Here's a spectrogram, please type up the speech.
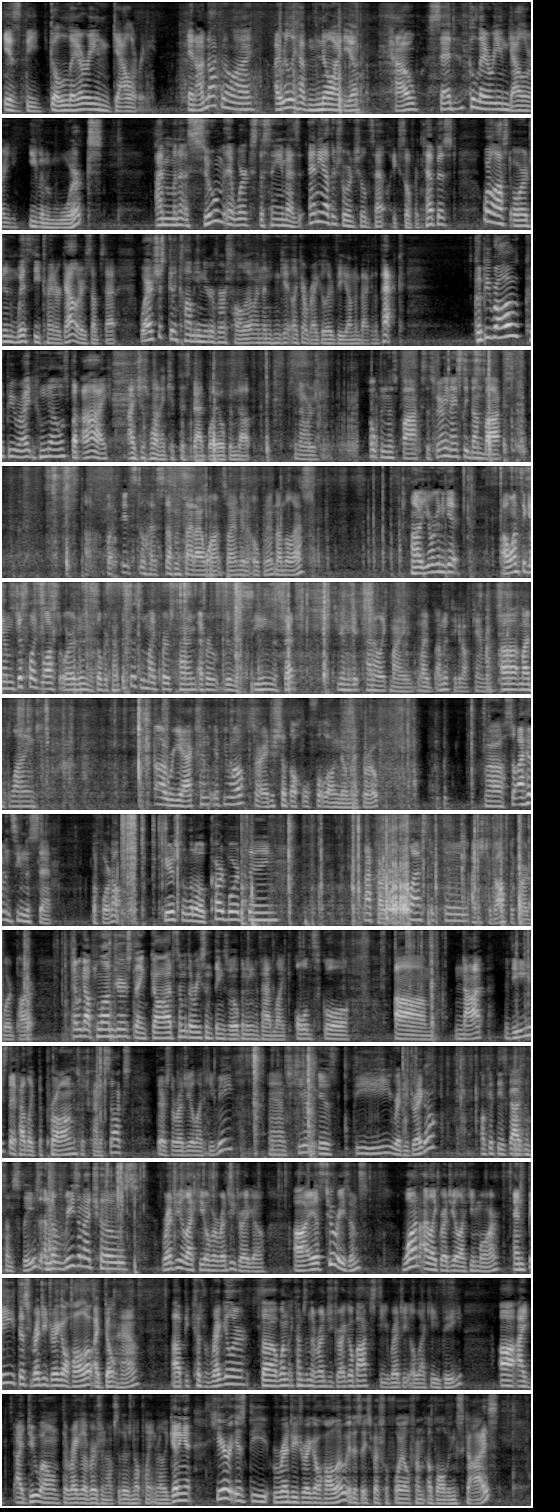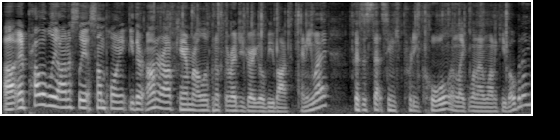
is the Galarian Gallery. And I'm not gonna lie, I really have no idea how said Galarian Gallery even works. I'm going to assume it works the same as any other Sword and Shield set like Silver Tempest or Lost Origin with the Trainer Gallery subset, where it's just going to come in the reverse hollow and then you can get like a regular V on the back of the pack. Could be wrong, could be right, who knows, but I, I just want to get this bad boy opened up. So now we're just going to open this box, this very nicely done box but it still has stuff inside I want, so I'm going to open it nonetheless. Uh, you're going to get, uh, once again, just like Lost Origin and Silver Tempest, this is my first time ever really seeing the set. So you're going to get kind of like my, my, I'm going to take it off camera, uh, my blind uh, reaction, if you will. Sorry, I just shoved the whole foot long down my throat. Uh, so I haven't seen this set before at all. Here's the little cardboard thing not cardboard, plastic thing. I just took off the cardboard part. And we got plungers, thank God. Some of the recent things of opening have had like old school, um, not these. They've had like the prongs, which kind of sucks. There's the Reggie Regieleki V. And here is the Regidrago. I'll get these guys in some sleeves. And the reason I chose Regieleki over Regidrago uh, is two reasons. One, I like Regieleki more. And B, this Regidrago Hollow I don't have. Uh, because regular, the one that comes in the Regidrago box, the Regieleki V, uh, I, I do own the regular version of, so there's no point in really getting it. Here is the Regidrago Hollow. It is a special foil from Evolving Skies. Uh, and probably, honestly, at some point, either on or off camera, I'll open up the Regidrago V-Box anyway, because this set seems pretty cool and like one I want to keep opening.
